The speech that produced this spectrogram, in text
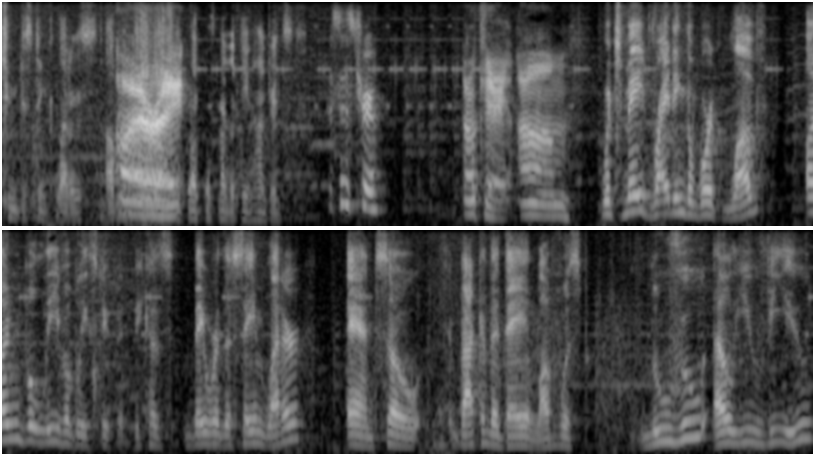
two distinct letters up All until right. like the 1700s, This is true. okay um which made writing the word love unbelievably stupid because they were the same letter, and so back in the day, love was Luvu, L-U-V-U,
